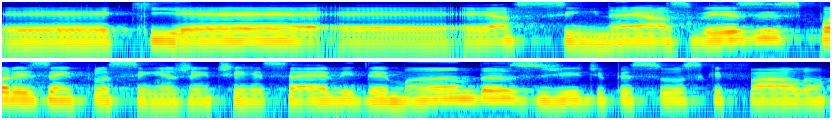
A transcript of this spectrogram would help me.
É, que é, é, é, assim, né? Às vezes, por exemplo, assim, a gente recebe demandas de, de pessoas que falam.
